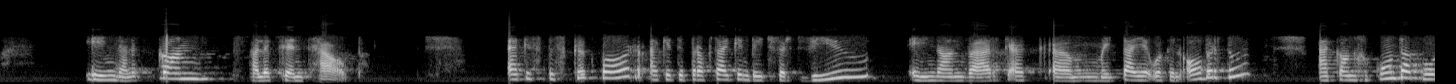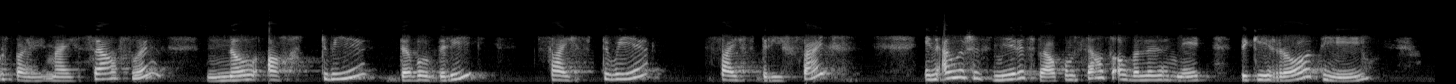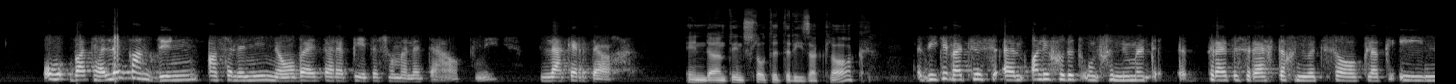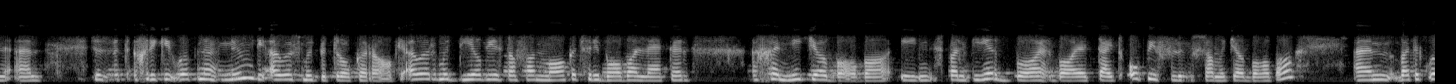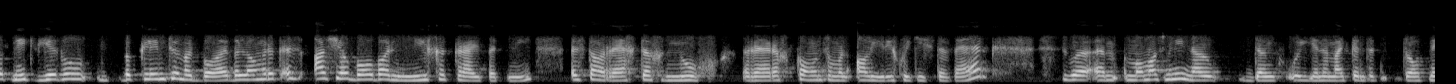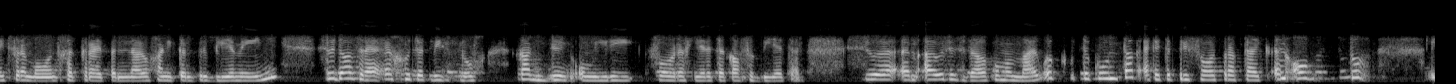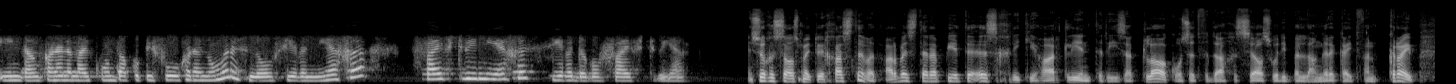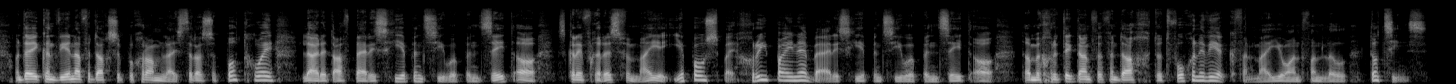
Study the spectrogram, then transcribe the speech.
en hulle kan hulle kind help. Ek is beskikbaar. Ek het 'n praktyk in Bedford View en dan werk ek um, met tye ook in Alberton. Ek kan gekontak word by my selfoon 082 33 52 En ouers is meer as welkom selfs al wil hulle net bietjie raad hê wat hulle kan doen as hulle nie naby 'n terapeut is om hulle te help nie lekker dag. En dan ten slotte Teresa Clark. Weet jy wat is ehm um, al die goed wat ons genoem het, kruip is regtig noodsaaklik en ehm um, soos wat Grietjie ook nou noem, die ouers moet betrokke raak. Die ouer moet deel wees daarvan, maak dit vir die baba lekker. Geniet jou baba en spandeer baie baie tyd op die vloer saam met jou baba Ehm um, wat ek ook net weer wil beklemtoon wat baie belangrik is, as jou baba nie gekruip het nie, is daar regtig nog regtig kans om aan al hierdie goedjies te werk. So ehm um, mamas moenie nou dink o, jene my kind het dalk net vir 'n maand gekruip en nou gaan die kind probleme hê nie. So daar's regtig goed wat mens nog kan doen om hierdie vaardighede te kan verbeter. So ehm um, ouers is welkom om my ook te kontak. Ek het 'n privaat praktyk in Alberton en dan kan hulle my kontak op die volgende nommer is 079 529 7552. En so gesels my twee gaste wat arbeidsterapeute is, Grietjie Hartley en Teresa Klaak. Ons het vandag gesels oor die belangrikheid van kruip. Onthou jy kan weer na vandag se program luister as 'n potgooi. Laat dit af by resgep.co.za. Skryf gerus vir my 'n e-pos by groeipyne@resgep.co.za. Dan groet ek dan vir vandag tot volgende week van my Johan van Lille. Totsiens.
